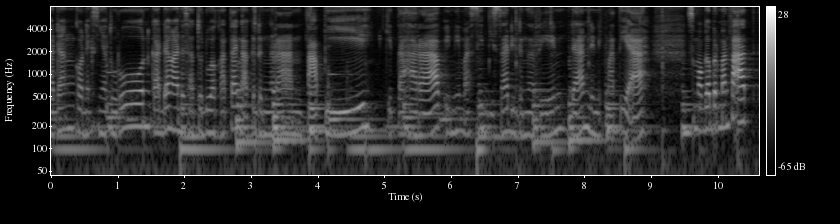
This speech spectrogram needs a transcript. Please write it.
Kadang koneksinya turun, kadang ada satu dua kata yang nggak kedengeran. Tapi kita harap ini masih bisa didengerin dan dinikmati ya. Semoga bermanfaat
